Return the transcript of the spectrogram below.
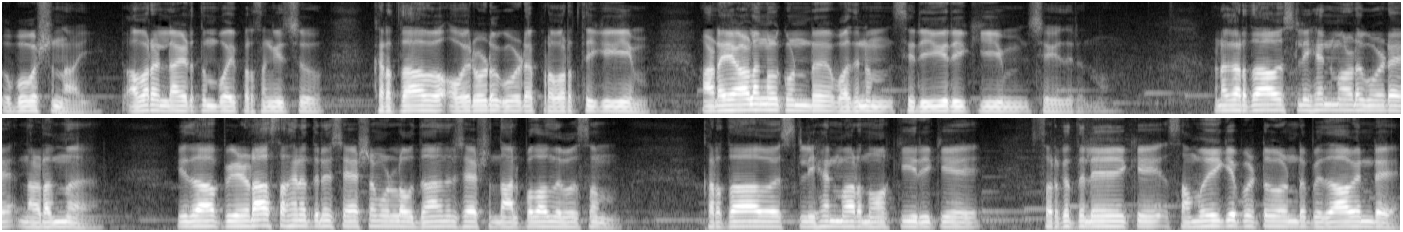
ഉപവശനായി അവർ എല്ലായിടത്തും പോയി പ്രസംഗിച്ചു. കർത്താവ് അവരോടുകൂടെ പ്രവർത്തിക്കുകയും അടയാളങ്ങൾ കൊണ്ട് വചനം സ്ഥിരീകരിക്കുകയും ചെയ്തിരുന്നു. അങ്ങനെ കർത്താവ് സ്ലിഹന്മാരുടെ കൂടെ നടന്ന് ഇതാ പീഡാസഹനത്തിന് ശേഷമുള്ള ഉദാഹരണത്തിന് ശേഷം നാൽപ്പതാം ദിവസം കർത്താവ് സ്ലിഹന്മാർ നോക്കിയിരിക്കെ സ്വർഗത്തിലേക്ക് സംവഹിക്കപ്പെട്ടുകൊണ്ട് പിതാവിന്റെ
